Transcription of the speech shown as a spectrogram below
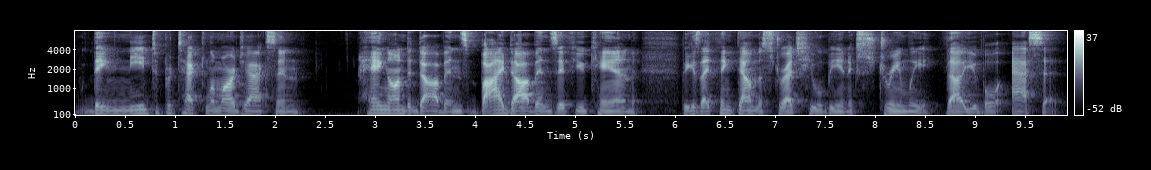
they need to protect Lamar Jackson. Hang on to Dobbins. Buy Dobbins if you can, because I think down the stretch he will be an extremely valuable asset.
